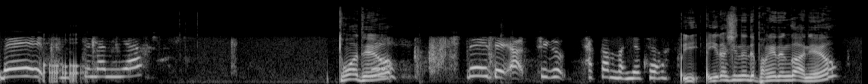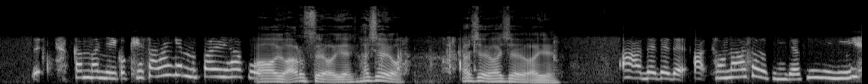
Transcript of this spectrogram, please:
네, 어, 잠시만요. 통화 돼요? 네, 네. 아, 지금 잠깐만요. 제가 이- 일하시는데 방해된 거 아니에요? 네, 잠깐만요. 이거 계산 한 개만 빨리 하고. 아, 예, 알았어요. 예, 하셔요. 하셔요, 하셔요. 아, 예. 아, 네, 네, 네. 아, 전화하셔도 된대요, 손님이.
